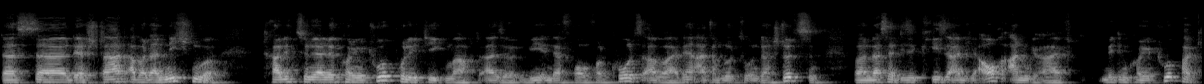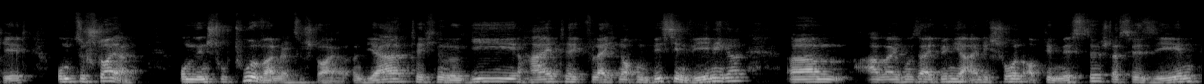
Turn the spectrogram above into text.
Dass äh, der Staat aber dann nicht nur traditionelle Konjunkturpolitik macht, also wie in der Form von Kurzarbeit, ja, einfach nur zu unterstützen, sondern dass er diese Krise eigentlich auch angreift mit dem Konjunkturpaket, um zu steuern, um den Strukturwandel zu steuern. Und ja, Technologie, Hightech vielleicht noch ein bisschen weniger, ähm, aber ich muss sagen, ich bin hier eigentlich schon optimistisch, dass wir sehen,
